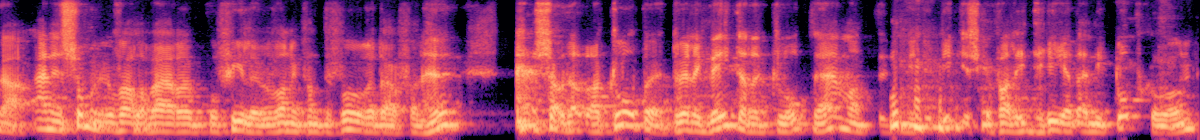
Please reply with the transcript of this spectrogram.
ja, en in sommige gevallen waren er profielen waarvan ik van tevoren dacht van, hè, zou dat wel kloppen? Terwijl ik weet dat het klopt, hè, want de methodiek is gevalideerd en die klopt gewoon.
